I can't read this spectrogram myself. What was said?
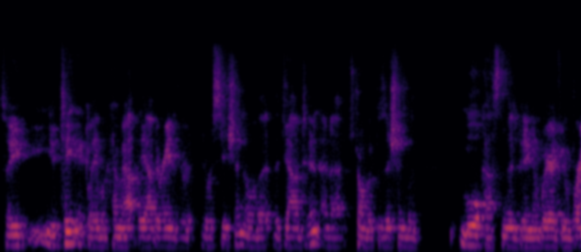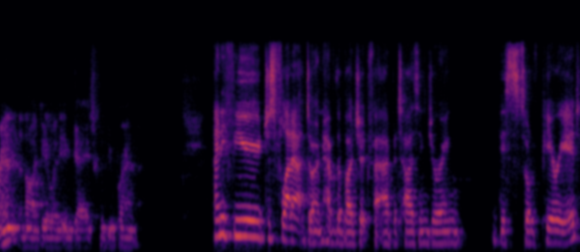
So you, you technically would come out the other end of the recession or the, the downturn in a stronger position with more customers being aware of your brand and ideally engaged with your brand. And if you just flat out don't have the budget for advertising during this sort of period,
